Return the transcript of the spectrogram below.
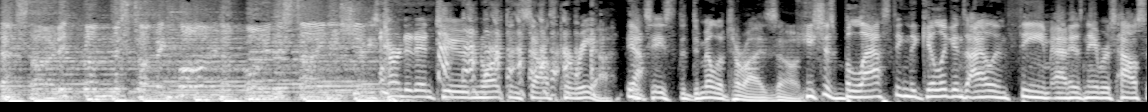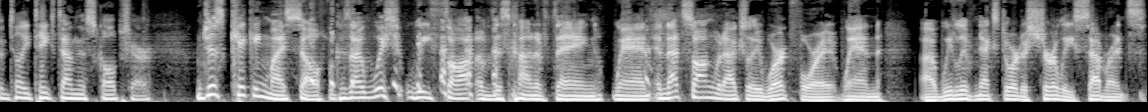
that started from this tropic point aboard this tiny ship. He's turned it into North and South Korea. Yeah. It's, it's the demilitarized zone. He's just blasting the Gilligan's Island theme at his neighbor's house until he takes down this sculpture. I'm just kicking myself because I wish we thought of this kind of thing when, and that song would actually work for it when uh, we lived next door to Shirley Severance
